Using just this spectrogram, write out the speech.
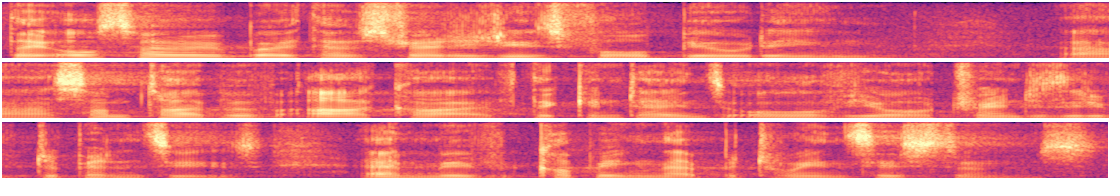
They also both have strategies for building uh, some type of archive that contains all of your transitive dependencies and move, copying that between systems.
